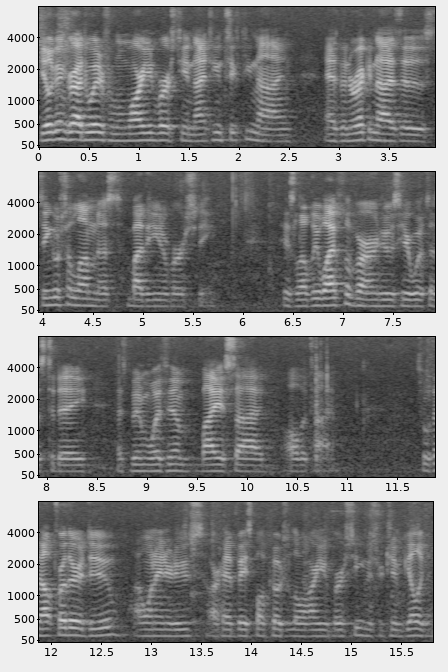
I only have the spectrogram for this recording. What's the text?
Gilligan graduated from Lamar University in 1969 and has been recognized as a distinguished alumnus by the university. His lovely wife Laverne, who is here with us today, has been with him by his side all the time. So without further ado, I want to introduce our head baseball coach at Lamar University, Mr. Jim Gilligan.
